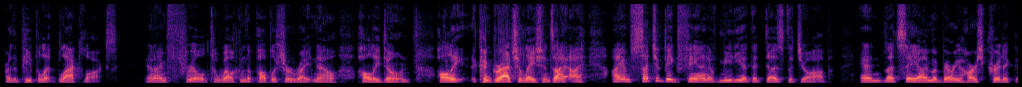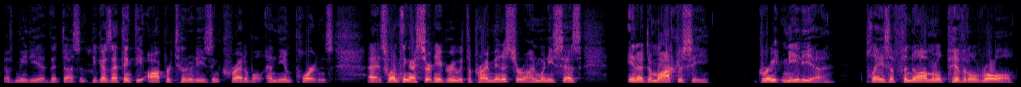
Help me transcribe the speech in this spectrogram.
are the people at Blacklocks. And I'm thrilled to welcome the publisher right now, Holly Doan. Holly, congratulations. I, I, I am such a big fan of media that does the job. And let's say I'm a very harsh critic of media that doesn't, because I think the opportunity is incredible and the importance. Uh, it's one thing I certainly agree with the prime minister on when he says, in a democracy, great media plays a phenomenal, pivotal role.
